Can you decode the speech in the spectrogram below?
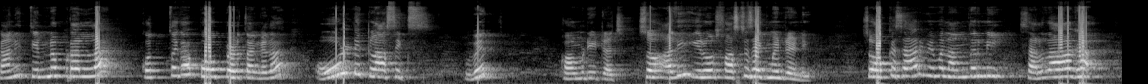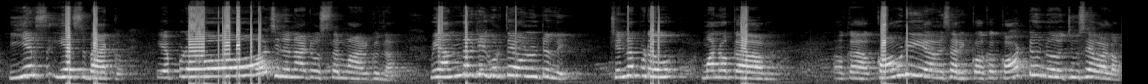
కానీ తిన్నప్పుడల్లా కొత్తగా పోపు పెడతాం కదా. Old classics with comedy touch so అది ఈరోజు ఫస్ట్ సెగ్మెంట్ అండి. సో ఒక్కసారి మిమ్మల్ని అందరినీ సరదాగా ఇయర్స్ ఇయర్స్ బ్యాక్ ఎప్పుడో చిన్ననాటి వస్తువులు మాట్లాడుకుందాం. మీ అందరికీ గుర్తే ఉంటుంది. చిన్నప్పుడు మన ఒక ఒక కామెడీ సారీ ఒక కార్టూన్ చూసేవాళ్ళం.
